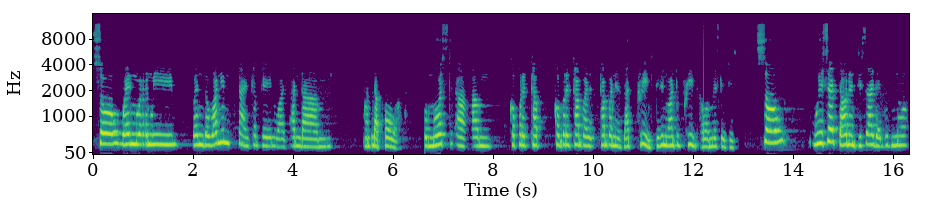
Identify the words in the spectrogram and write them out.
So when when we when the one in nine campaign was under um, under POA, most um, corporate corporate companies, companies that print didn't want to print our messages. So we sat down and decided, you know,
